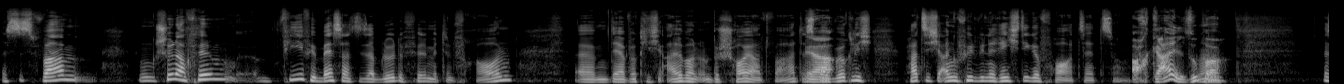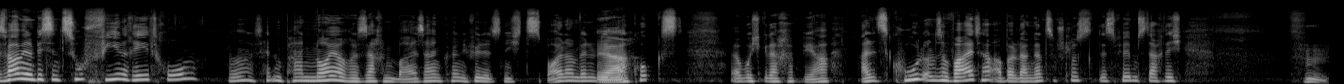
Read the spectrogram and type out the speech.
Es ist, war ein schöner Film, viel, viel besser als dieser blöde Film mit den Frauen, ähm, der wirklich albern und bescheuert war. Das Ja. war wirklich, hat sich angefühlt wie eine richtige Fortsetzung. Ach, geil, super. Es war mir ein bisschen zu viel Retro. Ne? Es hätten ein paar neuere Sachen bei sein können. Ich will jetzt nicht spoilern, wenn du den Ja. mal guckst. Äh, wo ich gedacht habe, ja, alles cool und so weiter. Aber dann ganz am Schluss des Films dachte ich, hm,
